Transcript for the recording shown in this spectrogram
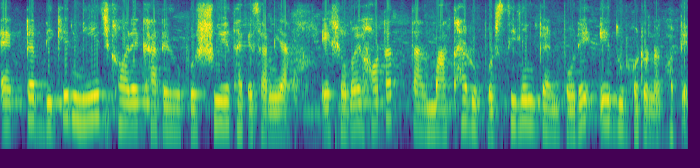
একটার দিকে নিজ ঘরে খাটের উপর শুয়ে থাকে সামিয়া এ সময় হঠাৎ তার মাথার উপর সিলিং ফ্যান পরে এ দুর্ঘটনা ঘটে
